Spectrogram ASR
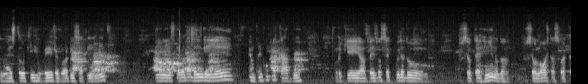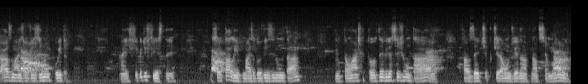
Mas estou aqui em Rio Verde agora, nesse exato momento. E esse negócio da dengue aí é é um trem complicado, né? Porque às vezes você cuida do, do seu terreno, do, do seu lote, da sua casa, mas o vizinho não cuida. Aí fica difícil, né? O seu tá limpo, mas o do vizinho não tá. Então acho que todos deveriam se juntar, fazer tipo tirar um dia no final de semana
